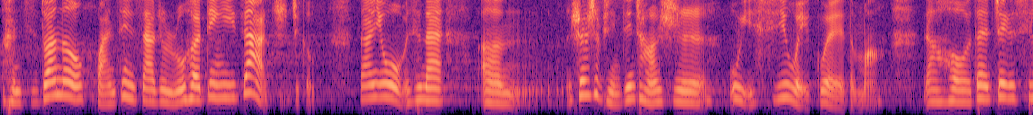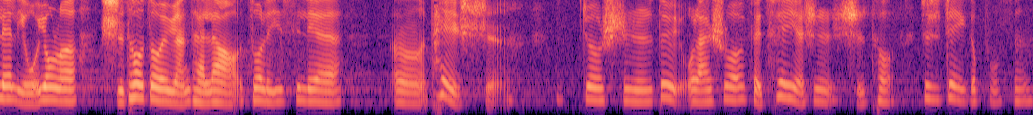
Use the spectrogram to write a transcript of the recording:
很极端的环境下，就如何定义价值这个？当然，因为我们现在嗯。奢侈品经常是物以稀为贵的嘛，然后在这个系列里，我用了石头作为原材料，做了一系列嗯配饰，就是对我来说，翡翠也是石头，就是这一个部分，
